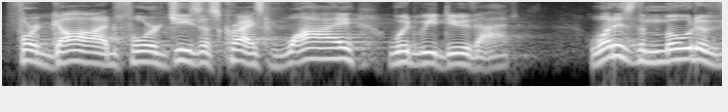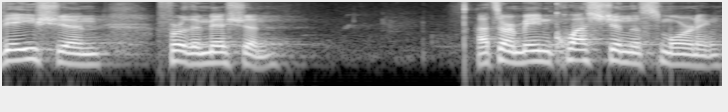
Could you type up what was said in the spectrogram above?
for God, for Jesus Christ? Why would we do that? What is the motivation for the mission? That's our main question this morning.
